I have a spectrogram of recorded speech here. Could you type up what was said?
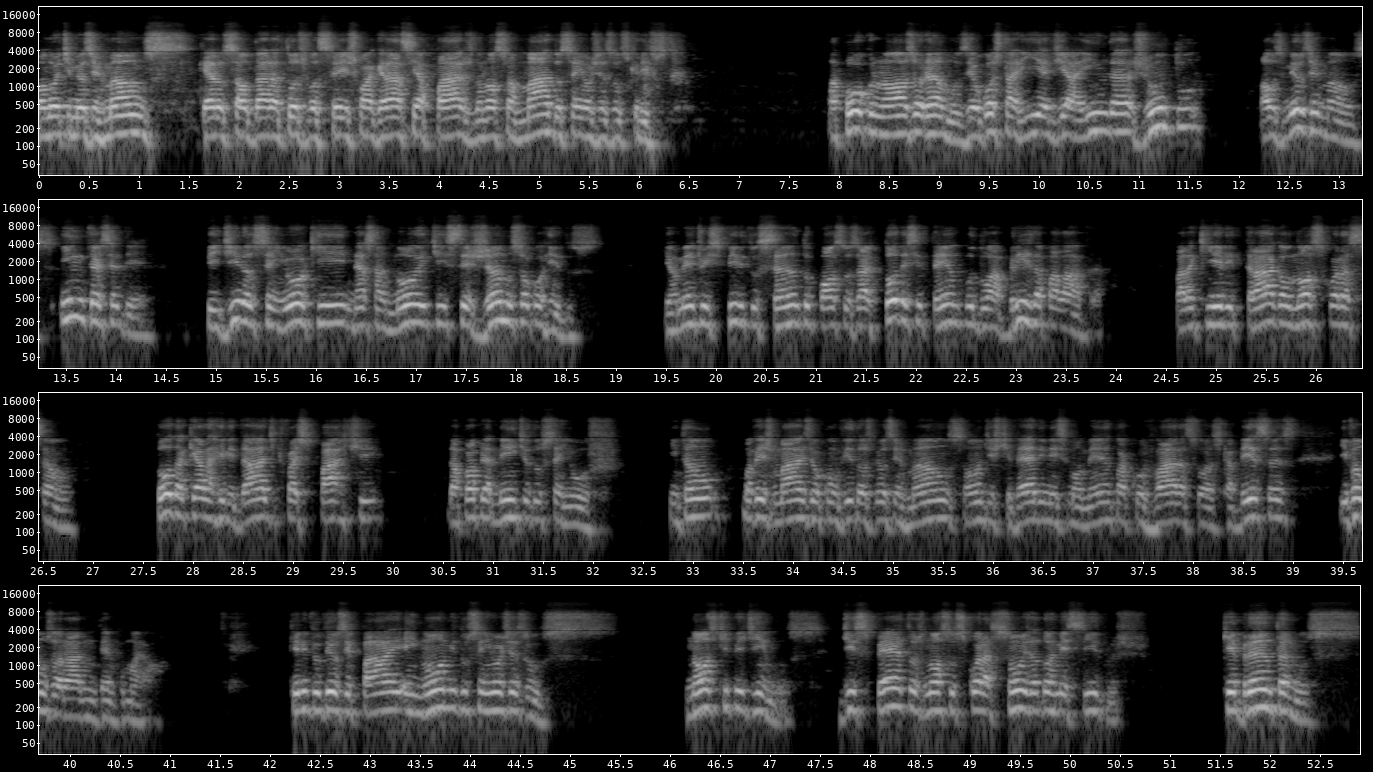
Boa noite, meus irmãos. Quero saudar a todos vocês com a graça e a paz do nosso amado Senhor Jesus Cristo. Há pouco nós oramos, eu gostaria de ainda, junto aos meus irmãos, interceder, pedir ao Senhor que nessa noite sejamos socorridos. Realmente o Espírito Santo possa usar todo esse tempo do abrir da palavra, para que ele traga ao nosso coração toda aquela realidade que faz parte da própria mente do Senhor. Então, uma vez mais, eu convido os meus irmãos, onde estiverem nesse momento, a curvar as suas cabeças e vamos orar um tempo maior. Querido Deus e Pai, em nome do Senhor Jesus, nós te pedimos, desperta os nossos corações adormecidos, quebranta-nos,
